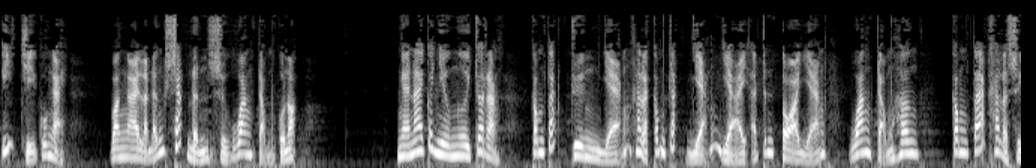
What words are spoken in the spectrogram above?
ý chỉ của Ngài, và Ngài là đấng xác định sự quan trọng của nó. Ngày nay có nhiều người cho rằng công tác truyền giảng hay là công tác giảng dạy ở trên tòa giảng quan trọng hơn công tác hay là sự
